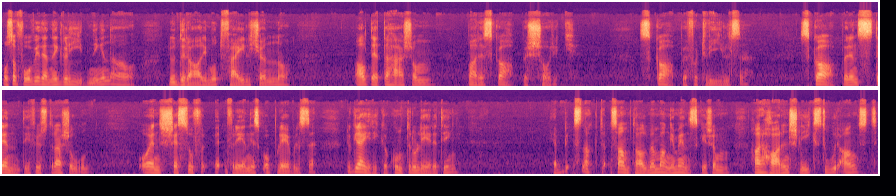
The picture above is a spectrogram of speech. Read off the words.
Og så får vi denne glidningen, da, og du drar imot feil kjønn. og Alt dette her som bare skaper sorg. Skaper fortvilelse. Skaper en stendig frustrasjon og en schizofrenisk opplevelse. Du greier ikke å kontrollere ting. Jeg snakket, samtaler med mange mennesker som har, har, en slik stor angst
